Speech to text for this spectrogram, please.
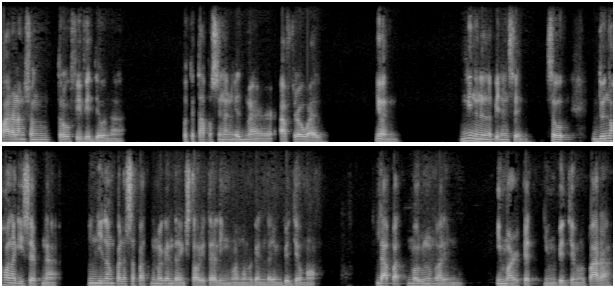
para lang siyang trophy video na pagkatapos nila ni-admire after a while, yun, hindi na nila pinansin. So, doon ako nag-isip na hindi lang pala sapat na maganda yung storytelling mo, na maganda yung video mo. Dapat marunong ka rin i-market yung video mo para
